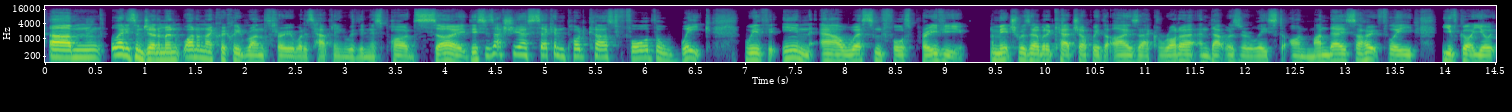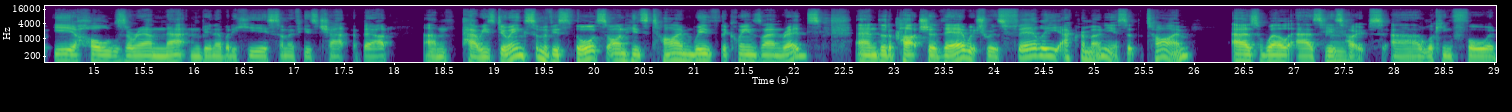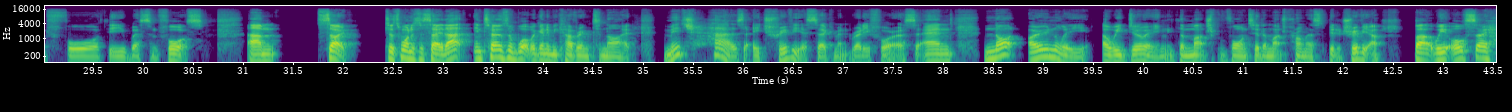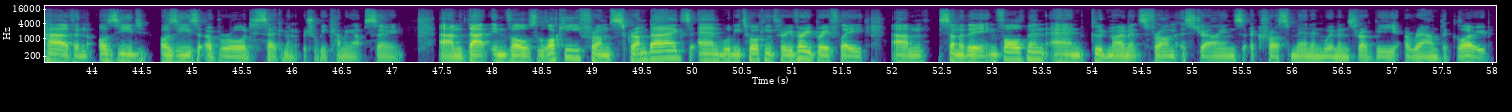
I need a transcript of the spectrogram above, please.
Um, ladies and gentlemen, why don't I quickly run through what is happening within this pod? So this is actually our second podcast for the week within our Western Force preview. Mitch was able to catch up with Izack Rodda, and that was released on Monday. So hopefully you've got your ear holes around that and been able to hear some of his chat about um, how he's doing, some of his thoughts on his time with the Queensland Reds and the departure there, which was fairly acrimonious at the time, as well as his hopes uh, looking forward for the Western Force. Um, so, just wanted to say that. In terms of what we're going to be covering tonight, Mitch has a trivia segment ready for us. And not only are we doing the much vaunted and much promised bit of trivia, but we also have an Aussie, Aussies Abroad segment, which will be coming up soon. Um, that involves Lockie from Scrumbags, and we'll be talking through very briefly um, some of the involvement and good moments from Australians across men and women's rugby around the globe.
